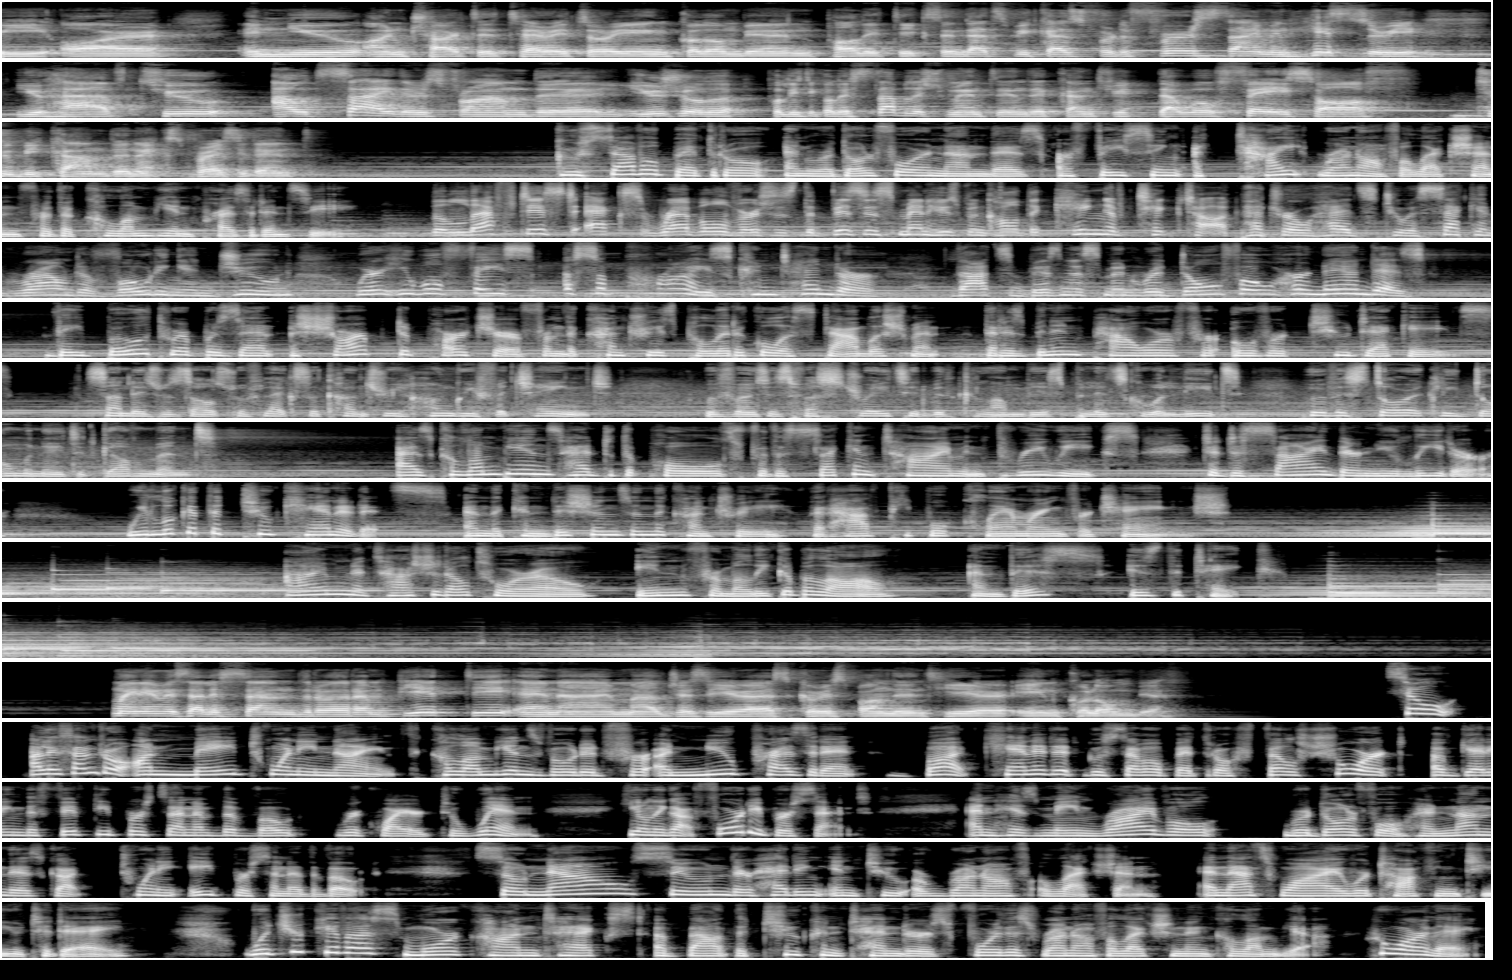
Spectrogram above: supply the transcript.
We are a new uncharted territory in Colombian politics. And that's because for the first time in history, you have two outsiders from the usual political establishment in the country that will face off to become the next president. Gustavo Petro and Rodolfo Hernandez are facing a tight runoff election for the Colombian presidency. The leftist ex rebel versus the businessman who's been called the king of TikTok. Petro heads to a second round of voting in June where he will face a surprise contender. That's businessman Rodolfo Hernandez. They both represent a sharp departure from the country's political establishment that has been in power for over two decades. Sunday's results reflects a country hungry for change, with voters frustrated with Colombia's political elite who have historically dominated government. As Colombians head to the polls for the second time in three weeks to decide their new leader, we look at the two candidates and the conditions in the country that have people clamoring for change. I'm Natasha Del Toro, in for Malika Bilal, and this is The Take. My name is Alessandro Rampietti, and I'm Al Jazeera's correspondent here in Colombia. So, Alessandro, on May 29th, Colombians voted for a new president, but candidate Gustavo Petro fell short of getting the 50% of the vote required to win. He only got 40%. And his main rival, Rodolfo Hernandez, got 28% of the vote. So now, soon, they're heading into a runoff election. And that's why we're talking to you today. Would you give us more context about the two contenders for this runoff election in Colombia? Who are they?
